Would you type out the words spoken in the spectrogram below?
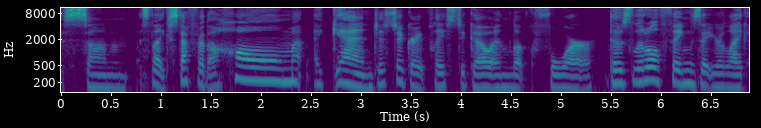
some like stuff for the home. Again, just a great place to go and look for those little things that you're like,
